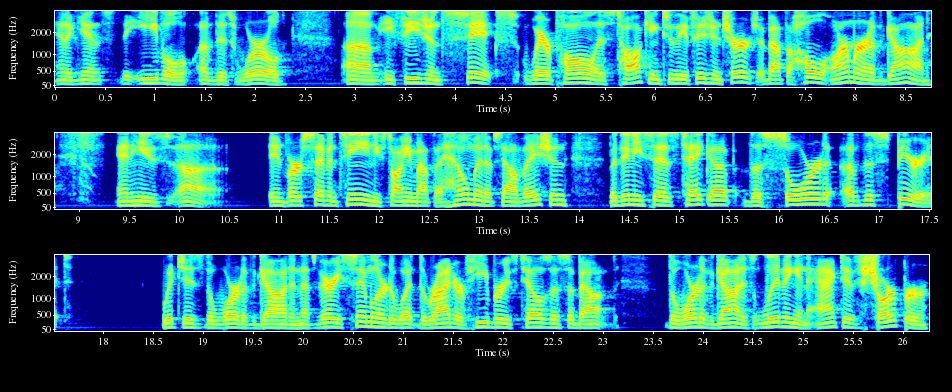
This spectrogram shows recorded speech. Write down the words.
and against the evil of this world. Um, Ephesians 6, where Paul is talking to the Ephesian church about the whole armor of God, and he's uh, in verse 17, he's talking about the helmet of salvation but then he says, Take up the sword of the Spirit, which is the Word of God. And that's very similar to what the writer of Hebrews tells us about the Word of God. It's living and active, sharper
